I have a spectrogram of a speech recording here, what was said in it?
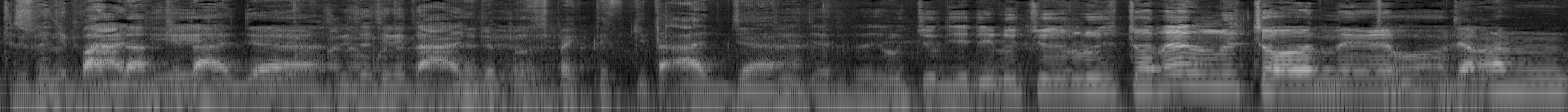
Cerita- sudut pandang aja. kita aja. Iya, cerita-cerita aja. Dari perspektif kita aja. Jadi lucu, jadi lucu, luconnya luconnya. Jangan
